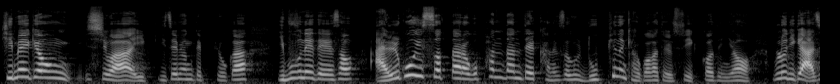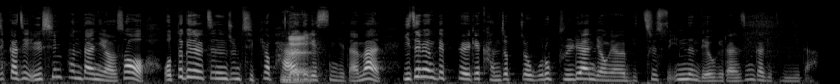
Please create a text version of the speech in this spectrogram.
김혜경 씨와 이- 이재명 대표가 이 부분에 대해서 알고 있었다라고 판단될 가능성을 높이는 결과가 될 수 있거든요. 물론 이게 아직까지 1심 판단이어서 어떻게 될지는 좀 지켜봐야 네. 되겠습니다만 이재명 대표에게 간접적으로 불리한 영향을 미칠 수 있는 내용이라는 생각이 듭니다.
